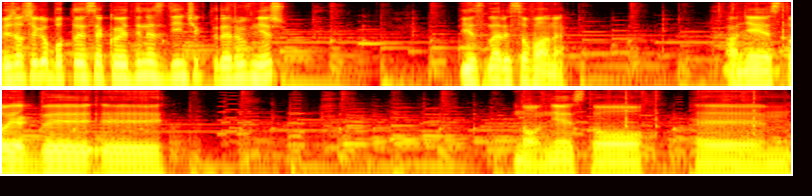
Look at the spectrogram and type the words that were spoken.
wiesz dlaczego? Bo to jest jako jedyne zdjęcie, które również jest narysowane. A nie jest to jakby. y, no, nie jest to. ym,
